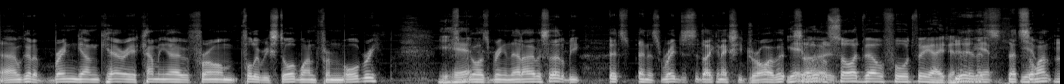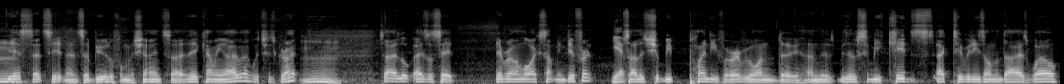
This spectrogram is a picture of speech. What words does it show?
Uh, we've got a Bren gun carrier coming over from fully restored one from Albury. Yeah. Some guys bringing that over, so that'll be it's and it's registered. They can actually drive it. Yeah, so, little side valve Ford V8 in yeah, it. that's Yep. that's Yep. the one. Mm. Yes, that's it, and it's a beautiful machine. So they're coming over, which is great. Mm. So look, as I said, everyone likes something different. Yep. So there should be plenty for everyone to do, and there's, there should be kids activities on the day as well.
